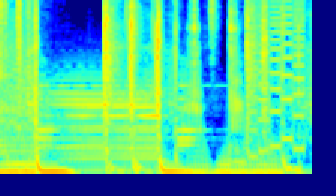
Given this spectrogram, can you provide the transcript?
Música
